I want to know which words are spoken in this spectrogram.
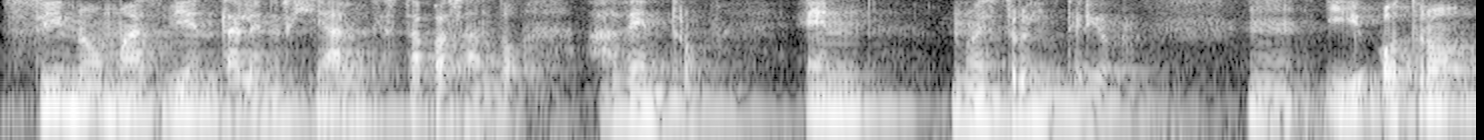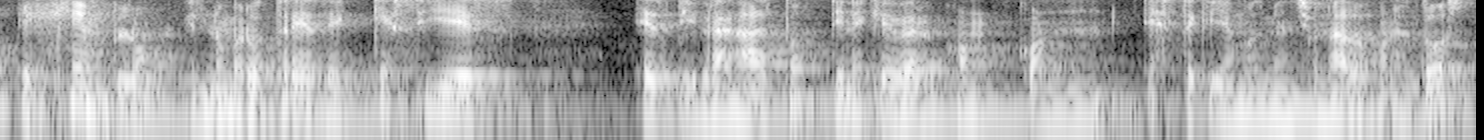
sino más bien darle energía a lo que está pasando adentro, en nuestro interior. Mm, y otro ejemplo, el número 3 de qué sí es es vibrar alto, tiene que ver con, este que ya hemos mencionado, con el 2.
